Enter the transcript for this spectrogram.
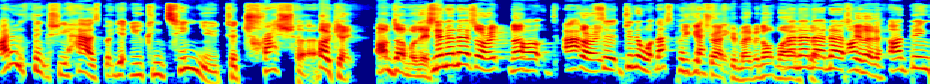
I don't think she has, but yet you continue to trash her. Okay, I'm done with this. No, no, no. Sorry, no. Oh, uh, Sorry. So, do you know what? That's pathetic. You can trash me, maybe not my No, own no, no, no. See you I'm, later. I'm being.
